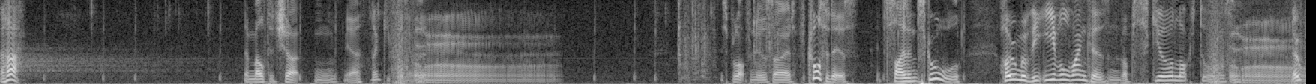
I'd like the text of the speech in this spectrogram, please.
Aha! The melted shot. Mm, yeah, don't keep it. It's blocked from the other side. Of course it is! It's Silent School! Home of the evil wankers and obscure locked doors. Nope.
